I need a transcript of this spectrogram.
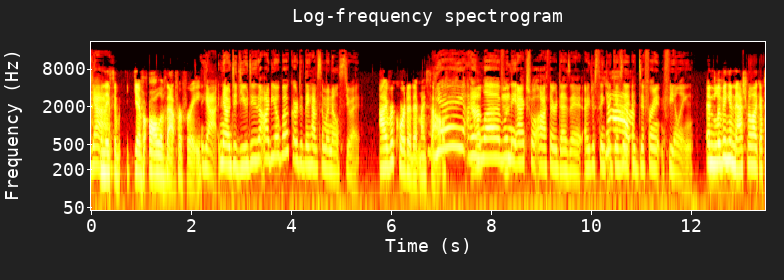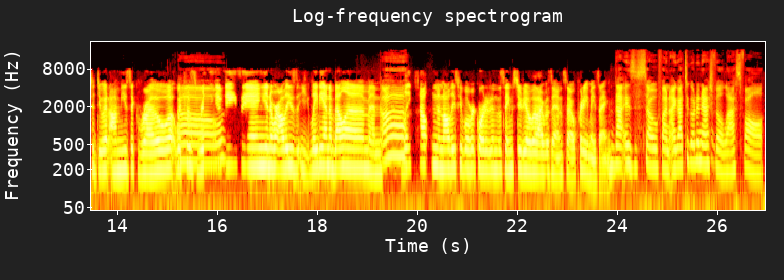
yeah. when they said we could give all of that for free. Yeah. Now, did you do the audiobook or did they have someone else do it? I recorded it myself. Yay! I love when the actual author does it. I just think yeah. it gives it a different feeling and living in Nashville, I got to do it on Music Row, which oh. was really oh. amazing. You know, where all these Lady Antebellum and ah. oh. Blake Shelton and all these people recorded in the same studio that I was in. So pretty amazing. That is so fun. I got to go to Nashville last fall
